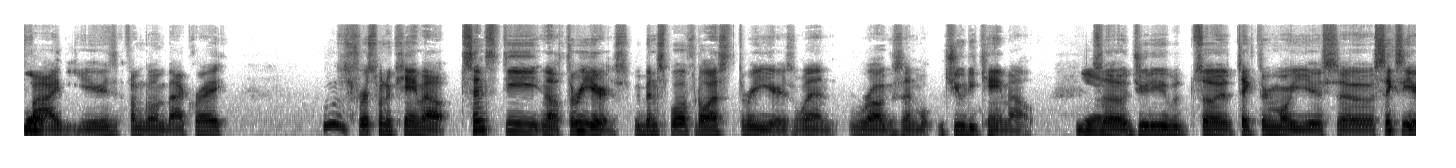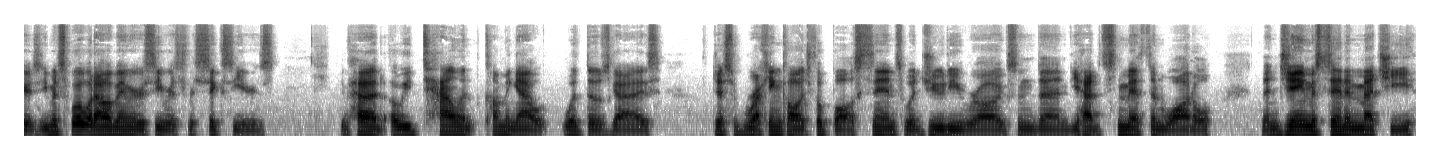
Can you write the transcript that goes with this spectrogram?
Yeah. five years if I'm going back right. Who was the first one who came out since the no three years? We've been spoiled for the last three years when Ruggs and Jeudy came out. yeah. So Jeudy would so it'd take three more years. So six years. You've been spoiled with Alabama receivers for six years. You've had OE talent coming out with those guys, just wrecking college football since with Jeudy Ruggs and then you had Smith and Waddle, then Jameson and Metchie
